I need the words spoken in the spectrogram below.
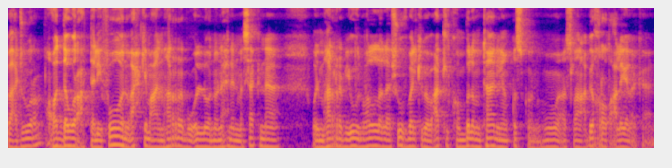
بعجورة أقعد دور على التليفون وأحكي مع المهرب وأقول له إنه نحن انمسكنا. والمهرب يقول والله لا شوف بلكي ببعث لكم بلم تاني ينقذكم وهو أصلا عم يخرط علينا كان.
